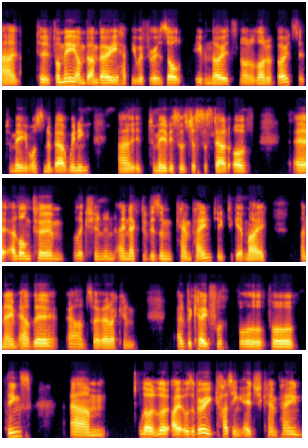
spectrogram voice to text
uh, to, for me, I'm, I'm very happy with the result, even though it's not a lot of votes. It, to me, it wasn't about winning. Uh, it, to me, this was just the start of a, a long-term election and, and, activism campaign to, to get my my name out there, um, so that I can advocate for for for things. Um, I, it was a very cutting-edge campaign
